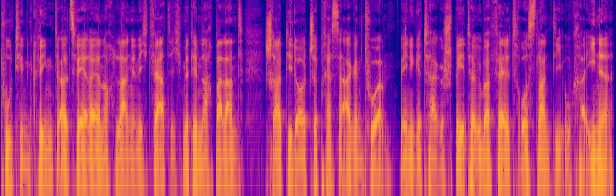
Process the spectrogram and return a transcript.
Putin klingt, als wäre er noch lange nicht fertig mit dem Nachbarland, schreibt die deutsche Presseagentur. Wenige Tage später überfällt Russland die Ukraine.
